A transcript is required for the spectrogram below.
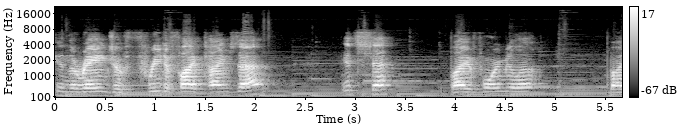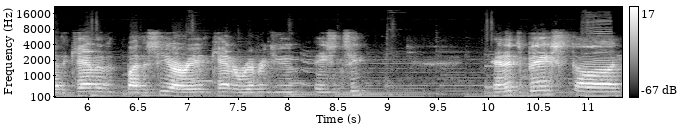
in the range of three to five times that. It's set by a formula by the Canada by the CRA, Canada Revenue Agency, and it's based on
